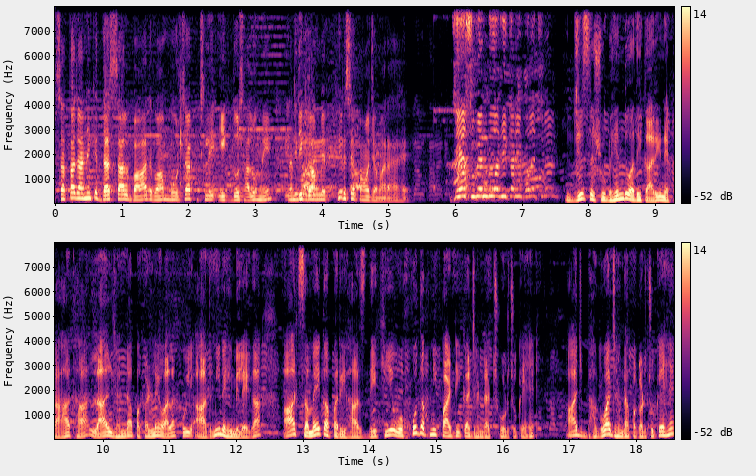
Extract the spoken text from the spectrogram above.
सत्ता जाने के 10 साल बाद वाम मोर्चा पिछले एक दो सालों में नंदीग्राम में फिर से पाँव जमा रहा है। जिस शुभेंदु अधिकारी ने कहा था लाल झंडा पकड़ने वाला कोई आदमी नहीं मिलेगा आज समय का परिहास देखिए वो खुद अपनी पार्टी का झंडा छोड़ चुके हैं। आज भगवा झंडा पकड़ चुके हैं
